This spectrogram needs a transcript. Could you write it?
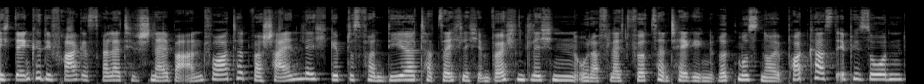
Ich denke, die Frage ist relativ schnell beantwortet. Wahrscheinlich gibt es von dir tatsächlich im wöchentlichen oder vielleicht 14-tägigen Rhythmus neue Podcast-Episoden.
